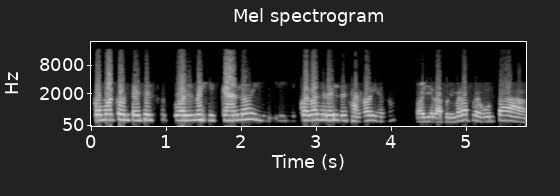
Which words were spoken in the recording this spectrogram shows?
cómo acontece el fútbol mexicano y, cuál va a ser el desarrollo, ¿no? Oye, la primera pregunta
